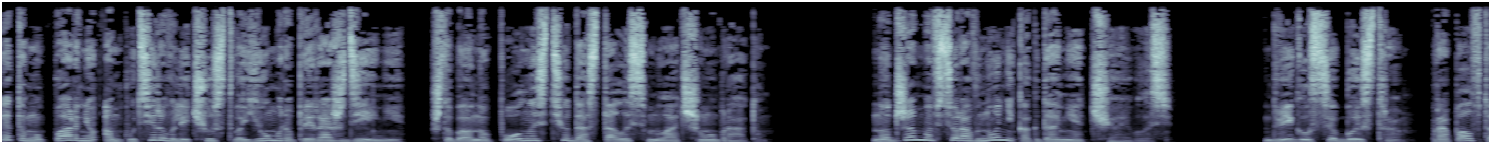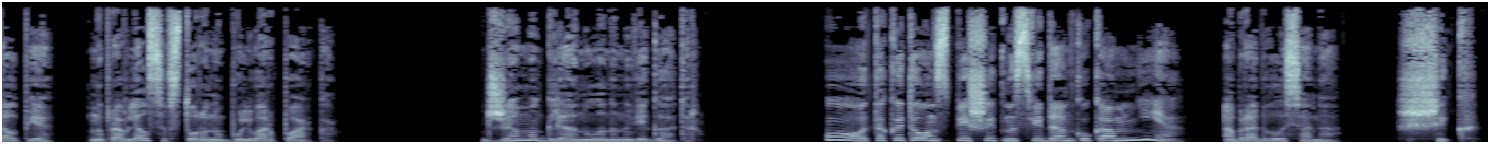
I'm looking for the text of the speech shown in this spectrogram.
Этому парню ампутировали чувство юмора при рождении, чтобы оно полностью досталось младшему брату. Но Джемма все равно никогда не отчаивалась. Двигался быстро, пропал в толпе, направлялся в сторону бульвар-парка. Джемма глянула на навигатор. «О, так это он спешит на свиданку ко мне!» — обрадовалась она. «Шик!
